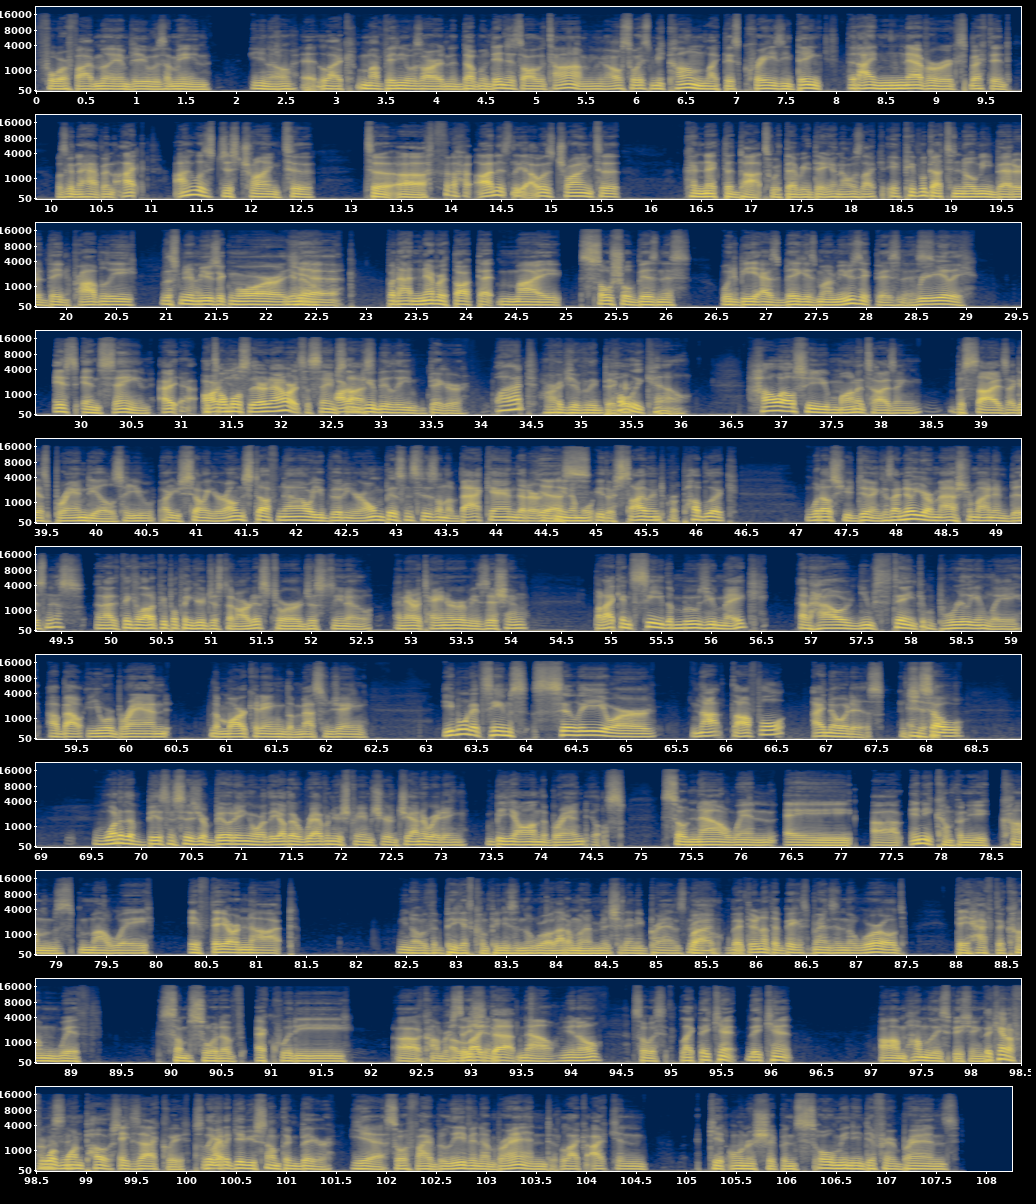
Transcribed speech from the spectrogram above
four or five million views. I mean, you know, it, like my videos are in the double digits all the time. You know, so it's become like this crazy thing that I never expected was going to happen. I I was just trying to to uh honestly, I was trying to connect the dots with everything, and I was like, if people got to know me better, they'd probably Listen to your music more. You yeah. know. But I never thought that my social business would be as big as my music business. Really. It's insane. I, It's almost there now, or it's the same size. arguably bigger. What? Arguably bigger. Holy cow! How else are you monetizing besides, I guess, brand deals? Are you are you selling your own stuff now? Are you building your own businesses on the back end that are you know more either silent or public? What else are you doing? Because I know you're a mastermind in business, and I think a lot of people think you're just an artist or just you know an entertainer, a musician. But I can see the moves you make and how you think brilliantly about your brand, the marketing, the messaging. Even when it seems silly or not thoughtful, I know it is. And Yeah. so, what are the businesses you're building or the other revenue streams you're generating beyond the brand deals? So now when a uh, any company comes my way, if they are not, you know, the biggest companies in the world, I don't want to mention any brands now, Right. but if they're not the biggest brands in the world, they have to come with some sort of equity uh, conversation. that. now, you know. So it's like they can't they can't, um, humbly speaking, They can't afford Understand. one post, exactly. so they got to give you something bigger. yeah. So if I believe in a brand, like I can get ownership in so many different brands,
